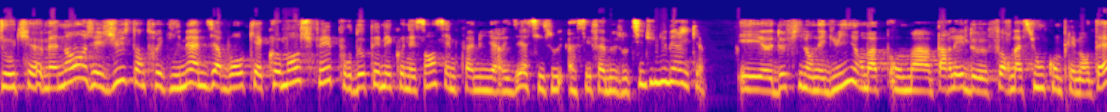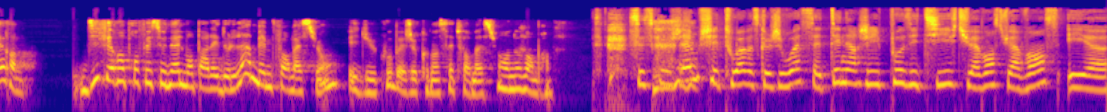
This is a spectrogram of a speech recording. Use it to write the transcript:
Donc, euh, maintenant, j'ai juste, entre guillemets, à me dire, bon, ok, comment je fais pour doper mes connaissances et me familiariser à ces, à ces fameux outils du numérique? Et euh, de fil en aiguille, on m'a, parlé de formation complémentaire. Différents professionnels m'ont parlé de la même formation. Et du coup, bah, je commence cette formation en novembre. C'est ce que j'aime chez toi parce que je vois cette énergie positive. Tu avances, tu avances et euh,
